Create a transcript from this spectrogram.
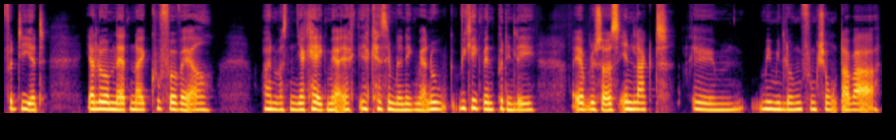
fordi at jeg lå om natten og ikke kunne få vejret. Og han var sådan, jeg kan ikke mere, jeg, jeg kan simpelthen ikke mere nu, vi kan ikke vente på din læge. Og jeg blev så også indlagt øh, med min lungefunktion, der var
